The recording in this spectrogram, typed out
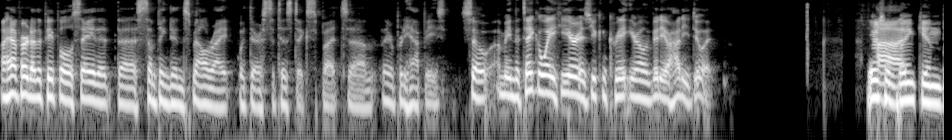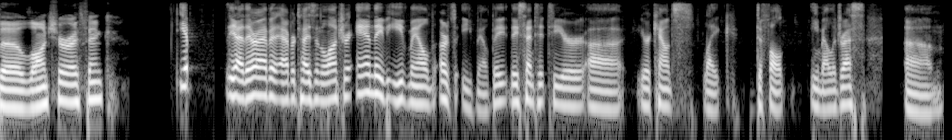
I have heard other people say that uh, something didn't smell right with their statistics, but um, they were pretty happy. So, I mean, the takeaway here is you can create your own video. How do you do it? There's Uh, a link in the launcher, I think. Yep. Yeah, they're adver- advertising the launcher, and they've emailed or it's emailed. They they sent it to your uh your account's like default email address. Um,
